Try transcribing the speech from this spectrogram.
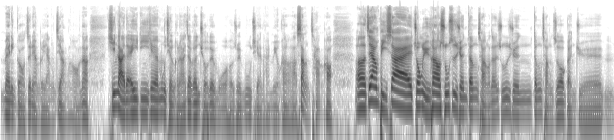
Manigo 这两个洋将，哈那新来的 AD 现在目前可能还在跟球队磨合，所以目前还没有看到他上场哈。呃，这样比赛终于看到苏世轩登场，但苏世轩登场之后感觉，嗯，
